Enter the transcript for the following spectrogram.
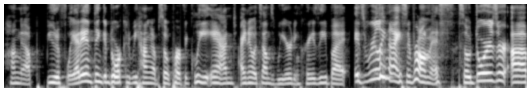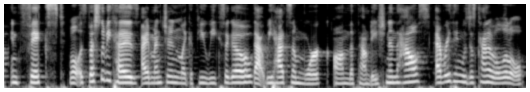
hung up beautifully. I didn't think a door could be hung up so perfectly. And I know it sounds weird and crazy, but it's really nice, I promise. So doors are up and fixed. Well, especially because I mentioned like a few weeks ago that we had some work on the foundation in the house. Everything was just kind of a little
